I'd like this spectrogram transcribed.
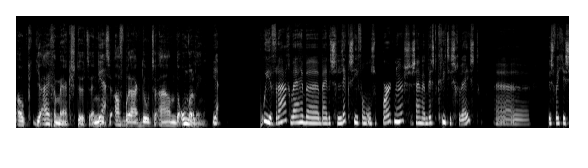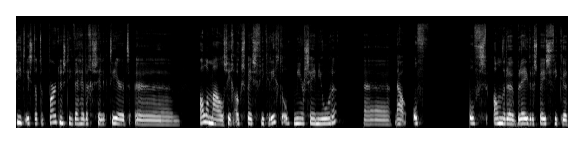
ook je eigen merk stut en niet Ja. afbraak doet aan de onderlingen? ja. Goeie vraag. Wij hebben bij de selectie van onze partners zijn wij best kritisch geweest. Eh, dus wat je ziet is dat de partners die we hebben geselecteerd eh, allemaal zich ook specifiek richten op meer senioren. Eh, nou, of, of andere bredere specifieke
